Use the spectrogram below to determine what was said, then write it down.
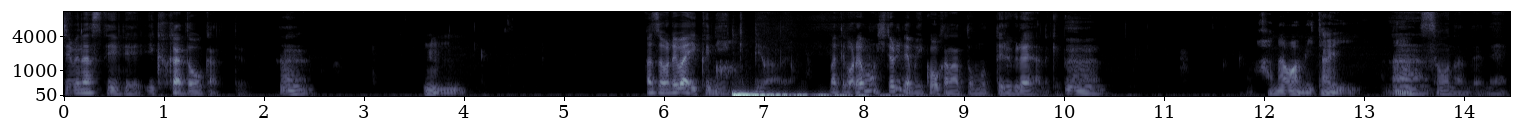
ジムナスティで行くかどうかっていう。うん。うんうん。まず俺は行くに行ってはよ。まあ、てか俺はもう一人でも行こうかなと思ってるぐらいなんだけど。うん。花は見たい。うんそうなんだよね。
